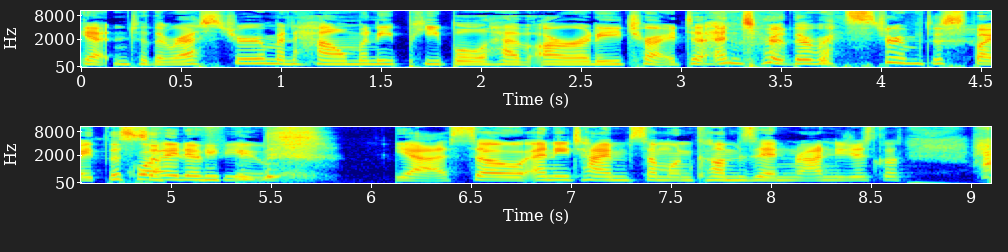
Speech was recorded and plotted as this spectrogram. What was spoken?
get into the restroom and how many people have already tried to enter the restroom despite the Quite a few. Yeah, so anytime someone comes in, Rodney just goes, Hey,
